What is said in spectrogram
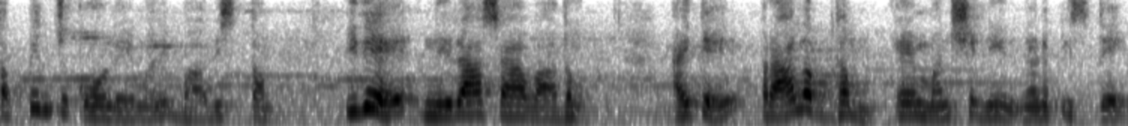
తప్పించుకోలేమని భావిస్తాం. ఇదే నిరాశావాదం. అయితే ప్రారంధం ఏ మనిషిని నడిపిస్తే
